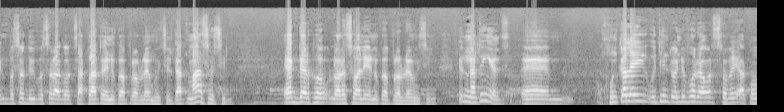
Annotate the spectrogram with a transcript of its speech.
এক বছৰ দুই বছৰ আগত চাকলাটো এনেকুৱা প্ৰব্লেম হৈছিল তাত মাছ হৈছিল। এক ডেৰশ ল'ৰা ছোৱালী এনেকুৱা প্ৰব্লেম হৈছিল। কিন্তু নাথিং এলছ সোনকালেই উইথিন টুৱেণ্টি ফ'ৰ আৱাৰ্ছ চবেই আকৌ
